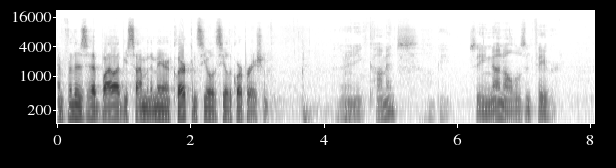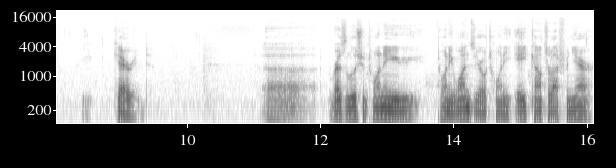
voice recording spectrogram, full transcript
And further, said bylaw be signed by the mayor and clerk and sealed the seal of the corporation. Are there any comments? Okay. Seeing none, all those in favor? Okay. Carried. Uh, Resolution 2021-028, Councillor Lafreniere.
